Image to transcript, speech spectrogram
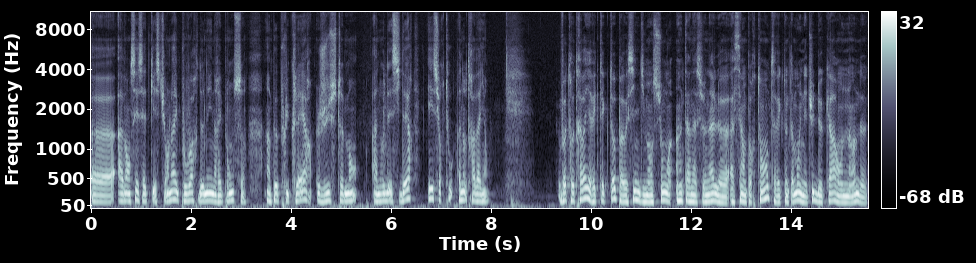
avancer cette question-là et pouvoir donner une réponse un peu plus claire justement à nos décideurs et surtout à nos travaillants. Votre travail avec TechTop a aussi une dimension internationale euh, assez importante, avec notamment une étude de cas en Inde.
